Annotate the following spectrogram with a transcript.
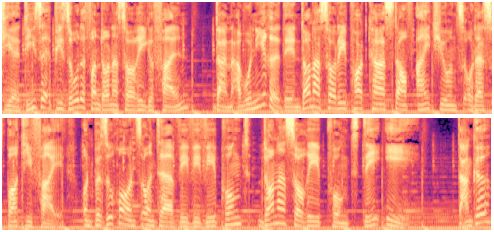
Hat dir diese Episode von Donasori gefallen? Dann abonniere den Donasori Podcast auf iTunes oder Spotify und besuche uns unter www.donasori.de. Danke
